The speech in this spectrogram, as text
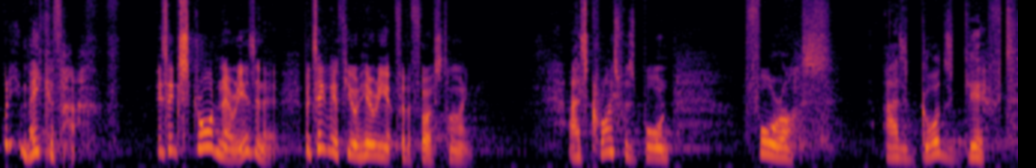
what do you make of that? It's extraordinary, isn't it? Particularly if you're hearing it for the first time. As Christ was born for us, as God's gift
